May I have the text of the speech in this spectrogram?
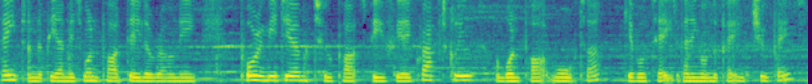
paint and the PM is one part Daler-Rowney pouring medium, two parts PVA craft glue and one part water, give or take, depending on the paint, tube paints.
